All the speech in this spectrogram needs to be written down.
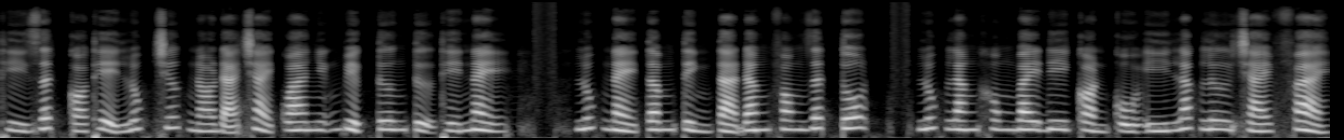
thì rất có thể lúc trước nó đã trải qua những việc tương tự thế này. Lúc này tâm tình tả Đăng Phong rất tốt, lúc lăng không bay đi còn cố ý lắc lư trái phải.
